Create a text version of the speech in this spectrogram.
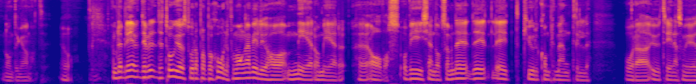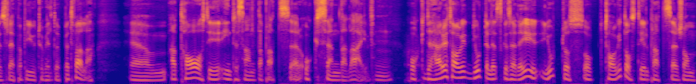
någonting annat. Ja. Men det, blev, det, det tog ju stora proportioner för många ville ju ha mer och mer eh, av oss. Och vi kände också, men det, det är ett kul komplement till våra utredningar som vi släpper på YouTube helt öppet för alla. Ehm, att ta oss till intressanta platser och sända live. Mm. Och det här har ju tagit, gjort, eller ska jag säga, det har ju gjort oss och tagit oss till platser som,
